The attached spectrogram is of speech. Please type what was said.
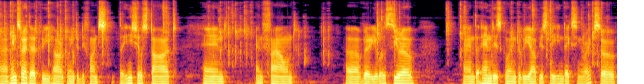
uh, inside that we are going to define the initial start and and found uh, variable 0 and the end is going to be obviously indexing right so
